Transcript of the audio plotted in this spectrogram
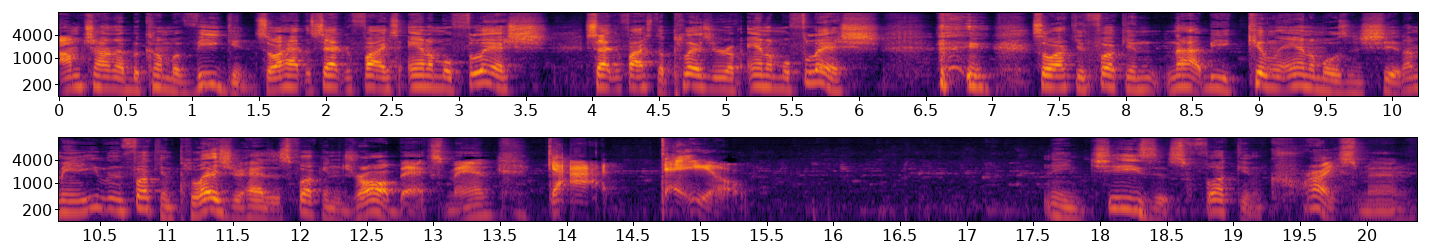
I'm trying to become a vegan. So I have to sacrifice animal flesh, sacrifice the pleasure of animal flesh. so I can fucking not be killing animals and shit. I mean, even fucking pleasure has its fucking drawbacks, man. God damn. I mean, Jesus fucking Christ, man.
